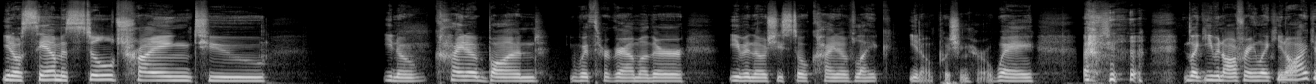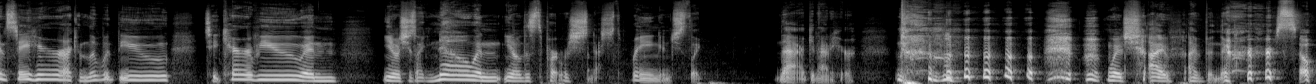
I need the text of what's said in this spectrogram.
you know sam is still trying to you know kind of bond with her grandmother even though she's still kind of like you know pushing her away. Like even offering like you know i can stay here i can live with you take care of you and you know she's like no and you know this is the part where she snatches the ring and she's like nah get out of here which I've I've been there, so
